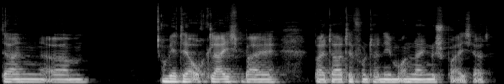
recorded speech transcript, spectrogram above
dann ähm, wird er auch gleich bei, bei Datev Unternehmen online gespeichert.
